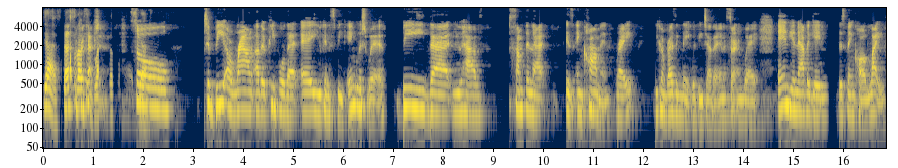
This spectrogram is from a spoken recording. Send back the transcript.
Yes, that's, that's the perception. So yes. to be around other people that A, you can speak English with, B, that you have something that is in common, right? You can resonate with each other in a certain way. And you're navigating this thing called life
